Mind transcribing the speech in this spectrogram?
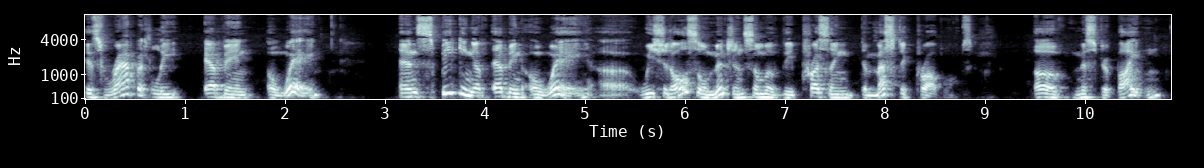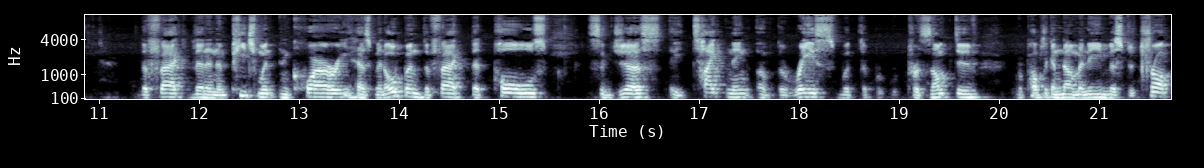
is rapidly ebbing away. And speaking of ebbing away, uh, we should also mention some of the pressing domestic problems of Mr. Biden. The fact that an impeachment inquiry has been opened, the fact that polls suggest a tightening of the race with the presumptive Republican nominee, Mr. Trump,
